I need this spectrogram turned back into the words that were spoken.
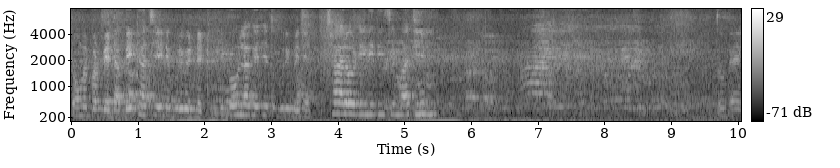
તો અમે પણ બેટા બેઠા છીએ અને ભૂરીબેનને ઠંડી બહુ લાગે છે તો ભૂરીબેને છાલ ઓઢી લીધી છે માથી. તો કઈ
